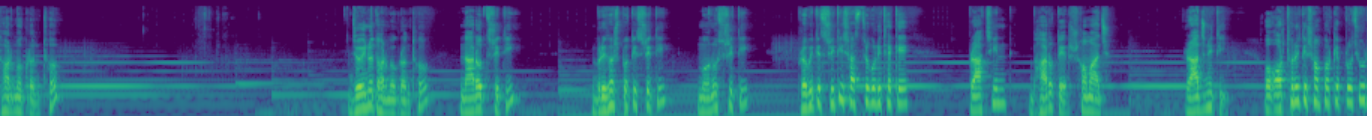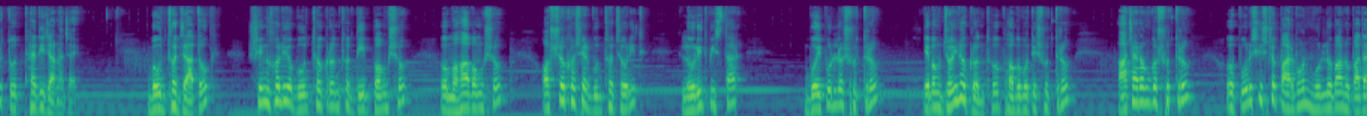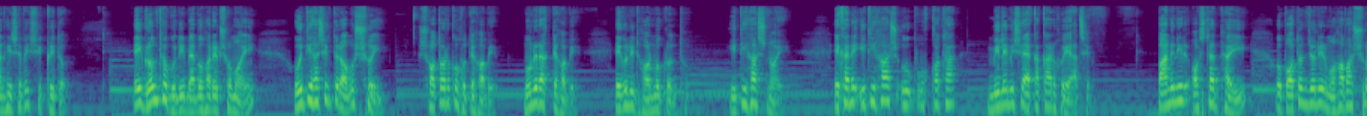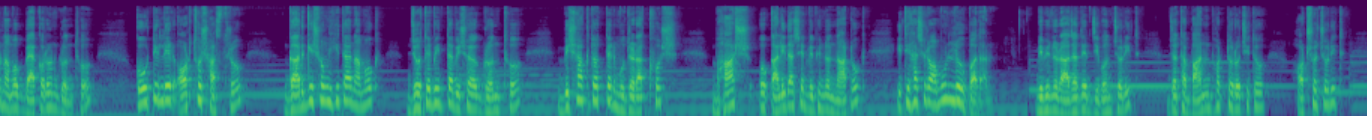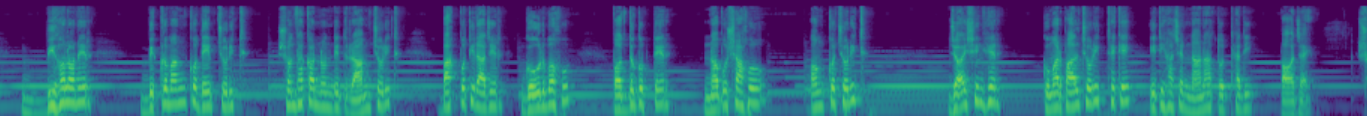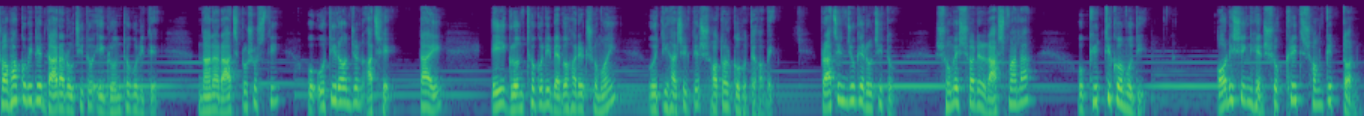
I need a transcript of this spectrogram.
ধর্মগ্রন্থ। জৈন ধর্মগ্রন্থ, নারদ স্মৃতি, বৃহস্পতি স্মৃতি মনুস্মৃতি, প্রভৃতি স্মৃতিশাস্ত্রগুলি থেকে প্রাচীন ভারতের সমাজ, রাজনীতি ও অর্থনীতি সম্পর্কে প্রচুর তথ্যাদি জানা যায়। বৌদ্ধ জাতক, সিংহলীয় বৌদ্ধ গ্রন্থ দ্বীপবংশ ও মহাবংশ অশ্বঘোষের বুদ্ধচরিত ললিত বিস্তার, বৈপুল্য সূত্র এবং জৈন গ্রন্থ, ভগবতী সূত্র, আচারঙ্গ সূত্র ও পরিশিষ্ট পার্বণ মূল্যবান উপাদান হিসেবে স্বীকৃত। এই গ্রন্থগুলি ব্যবহারের সময় ঐতিহাসিকদের অবশ্যই সতর্ক হতে হবে, মনে রাখতে হবে। এগুলি ধর্মগ্রন্থ, ইতিহাস নয়। এখানে ইতিহাস ও উপকথা মিলেমিশে একাকার হয়ে আছে। পানিনির অষ্টাধ্যায়ী ও পতঞ্জলির মহাভাষ্য নামক ব্যাকরণ গ্রন্থ, কৌটিল্যের অর্থশাস্ত্র গার্গী সংহিতা নামক জ্যোতির্বিদ্যা বিষয়ক গ্রন্থ বিশাখ দত্তের মুদ্রারাক্ষস, ভাস ও কালিদাসের বিভিন্ন নাটক ইতিহাসের অমূল্য উপাদান। বিভিন্ন রাজাদের জীবনচরিত যথা বানভট্ট রচিত হর্ষচরিত, বিহলনের বিক্রমাঙ্ক দেবচরিত, সন্ধ্যাকর নন্দিত রামচরিত, বাকপতি রাজের গৌরবহ, পদ্মগুপ্তের নবসাহ অঙ্কচরিত, জয়সিংহের কুমারপাল চরিত থেকে ইতিহাসের নানা তথ্যাদি পাওয়া যায়। সভাকবিদের দ্বারা রচিত এই গ্রন্থগুলিতে নানা রাজপ্রশস্তি ও অতিরঞ্জন আছে, তাই এই গ্রন্থগুলি ব্যবহারের সময় ঐতিহাসিকদের সতর্ক হতে হবে। প্রাচীন যুগে রচিত সোমেশ্বরের রাসমালা ও কীর্তিকৌমুদী, অরিসিংহের সুকৃত সংকীর্তন,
